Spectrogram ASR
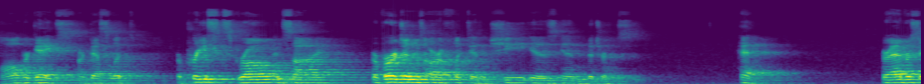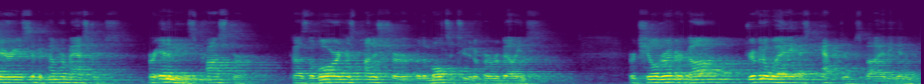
All her gates are desolate. Her priests groan and sigh. Her virgins are afflicted, and she is in bitterness. Het. Her adversaries have become her masters. Her enemies prosper, because the Lord has punished her for the multitude of her rebellions. Her children are gone, driven away as captives by the enemy.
